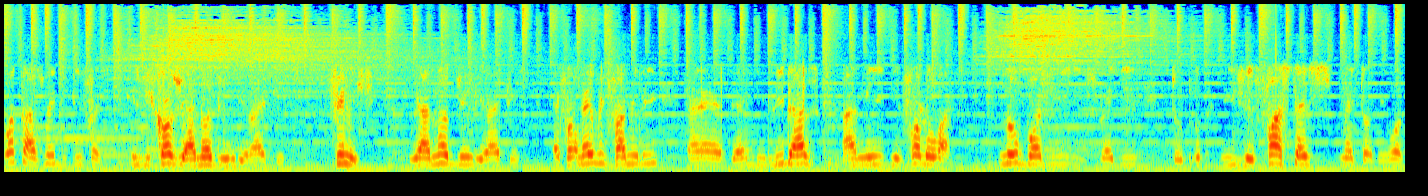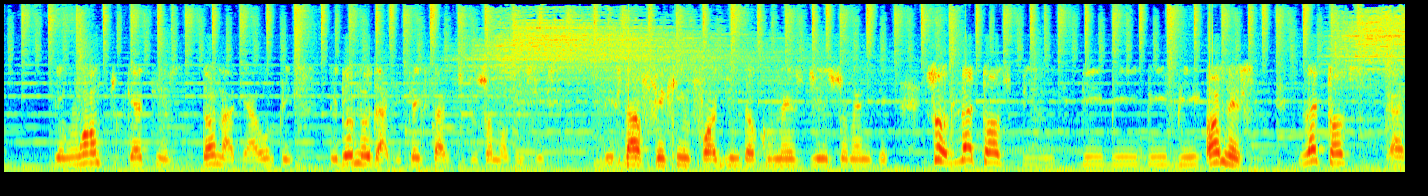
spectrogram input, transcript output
what has made the difference is because we are not doing the right thing. Finish. We are not doing the right thing. From every family, uh, the leaders and the followers, nobody is ready to do. It's the fastest method in the world. They want to get things done at their own pace. They don't know that it takes time to do some of these things. They start faking, forging documents, doing so many things. So let us be be be be, be honest. Let us uh,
